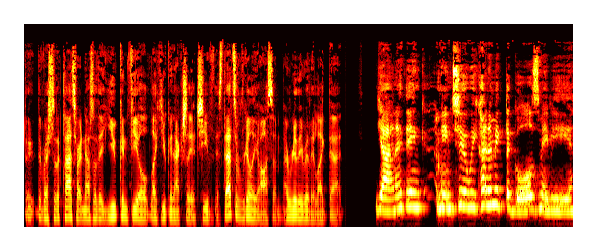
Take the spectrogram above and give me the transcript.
the, the rest of the class right now so that you can feel like you can actually achieve this. That's really awesome. I really, really like that. Yeah. And I think, I mean, too, we kind of make the goals maybe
